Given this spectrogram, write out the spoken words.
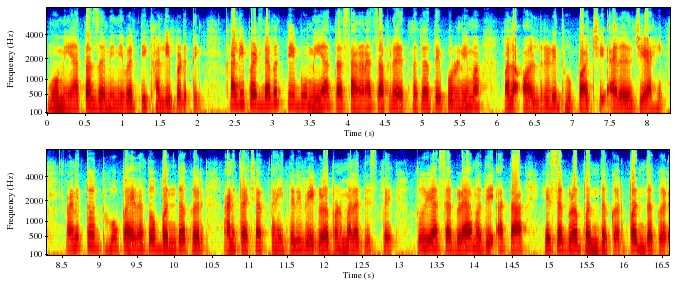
भूमी आता जमिनीवरती खाली पडते. खाली पडल्यावर ती भूमी आता सांगण्याचा प्रयत्न करते पौर्णिमा मला ऑलरेडी धूपाची ॲलर्जी आहे. आणि तो धूप आहे ना तो बंद कर आणि त्याच्यात काहीतरी वेगळं पण मला दिसतंय. तू या सगळ्यामध्ये आता हे सगळं बंद कर बंद कर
